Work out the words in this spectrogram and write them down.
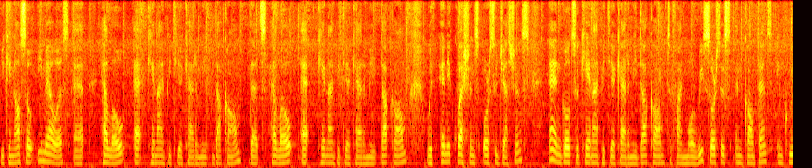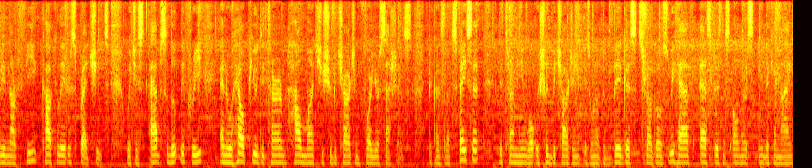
You can also email us at hello at k9ptacademy.com. That's hello at k9ptacademy.com with any questions or suggestions and go to k9ptacademy.com to find more resources and content, including our fee calculator spreadsheet, which is absolutely free and will help you determine how much you should be charging for your sessions. Because let's face it, determining what we should be charging is one of the biggest struggles we have as business owners in the canine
